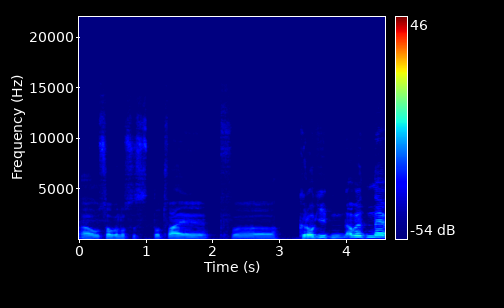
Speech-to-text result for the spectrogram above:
а, особено с то това е в а, Гроги, абе, не,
